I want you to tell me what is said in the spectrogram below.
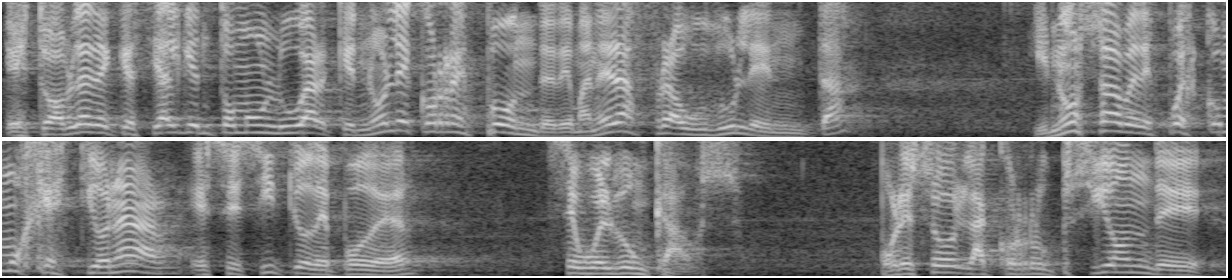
Esto habla de que si alguien toma un lugar que no le corresponde de manera fraudulenta y no sabe después cómo gestionar ese sitio de poder, se vuelve un caos. Por eso la corrupción de,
